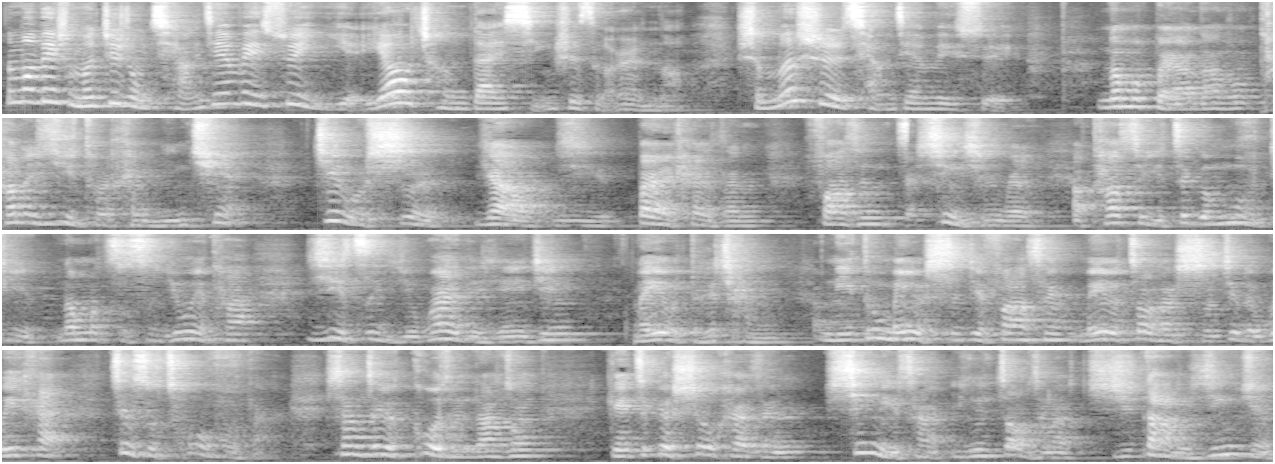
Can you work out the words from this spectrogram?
那么为什么这种强奸未遂也要承担刑事责任呢？什么是强奸未遂？那么本案当中，他的意图很明确。就是要与被害人发生性行为啊，他是以这个目的，那么只是因为他意志以外的原因没有得逞，你都没有实际发生，没有造成实际的危害，这是错误的。像这个过程当中，给这个受害人心理上已经造成了极大的阴影，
